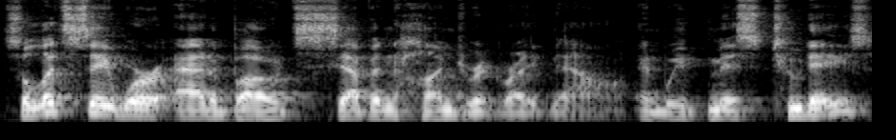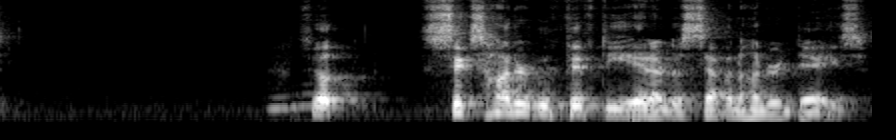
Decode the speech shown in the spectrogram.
So let's say we're at about 700 right now, and we've missed two days. So 658 out of 700 days.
